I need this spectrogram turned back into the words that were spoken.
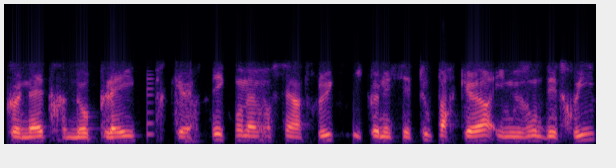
connaître nos plays par cœur. Dès qu'on annonçait un truc, ils connaissaient tout par cœur, ils nous ont détruits.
